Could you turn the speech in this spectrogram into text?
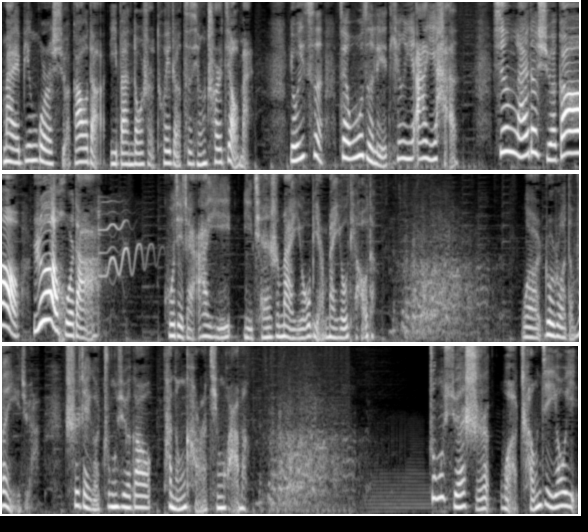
卖冰棍、雪糕的，一般都是推着自行车叫卖。有一次在屋子里听一阿姨喊：“新来的雪糕，热乎的。”估计这阿姨以前是卖油饼、卖油条的。我弱弱的问一句啊：吃这个钟薛高，他能考上清华吗？中学时我成绩优异。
